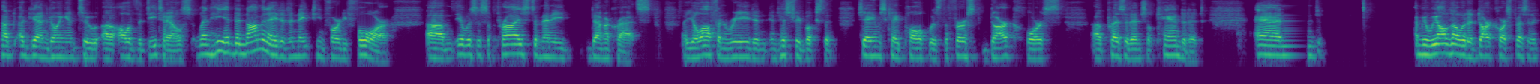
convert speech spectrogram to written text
again, going into uh, all of the details, when he had been nominated in 1844, um, it was a surprise to many Democrats. Uh, you'll often read in, in, history books that James K. Polk was the first dark horse uh, presidential candidate. And I mean, we all know what a dark horse president,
